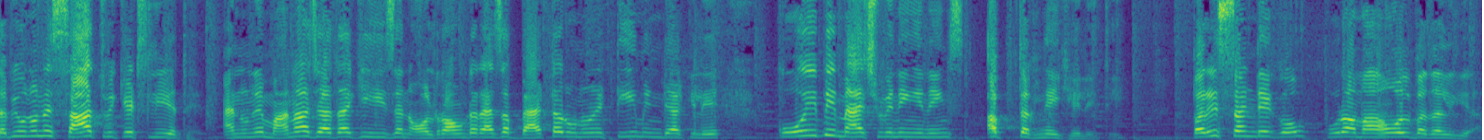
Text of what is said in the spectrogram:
तभी उन्होंने सात विकेट्स लिए थे। एंड उन्हें माना जाता है कि he is an all rounder as a batter उन्होंने टीम इंडिया के लिए कोई भी मैच विनिंग इनिंग्स अब तक नहीं खेली थी। पर इस संडे को पूरा माहौल बदल गया।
